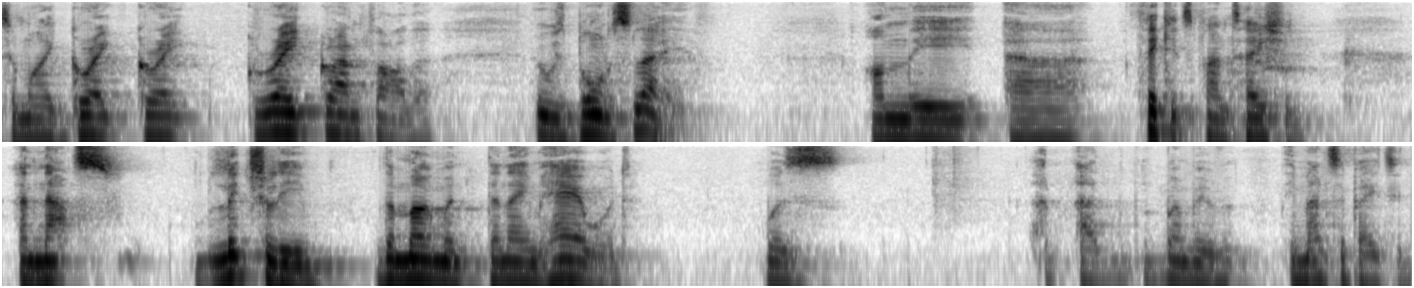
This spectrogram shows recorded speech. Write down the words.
to my great, great, great grandfather who was born a slave on the uh, Thickets plantation. And that's literally the moment the name Harewood was uh, uh, when we were emancipated.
